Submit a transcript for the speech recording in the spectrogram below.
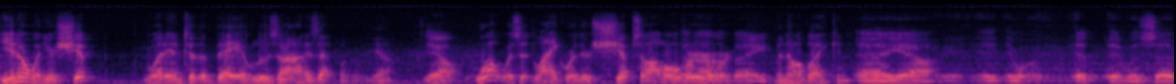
You know, when your ship went into the Bay of Luzon, is that, what- yeah, Yeah, what was it like? Were there ships all over? Manila or- Bay. Manila Bay, can, Uh, yeah, it, it, it, it was, uh,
